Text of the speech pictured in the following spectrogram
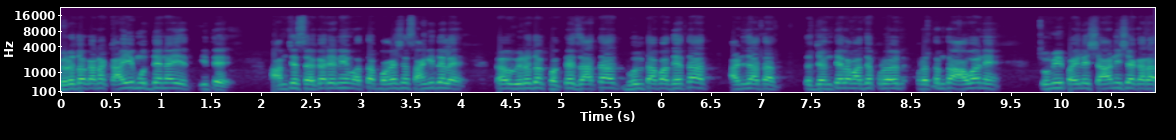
विरोधकांना काही मुद्दे नाहीत इथे. आमच्या सहकार्याने आता मगाशी सांगितलेलं आहे का विरोधक फक्त जातात भूलतापा देतात आणि जातात. तर जनतेला माझं प्र प्रथमतः आव्हान आहे तुम्ही पहिले शहानिशा करा.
